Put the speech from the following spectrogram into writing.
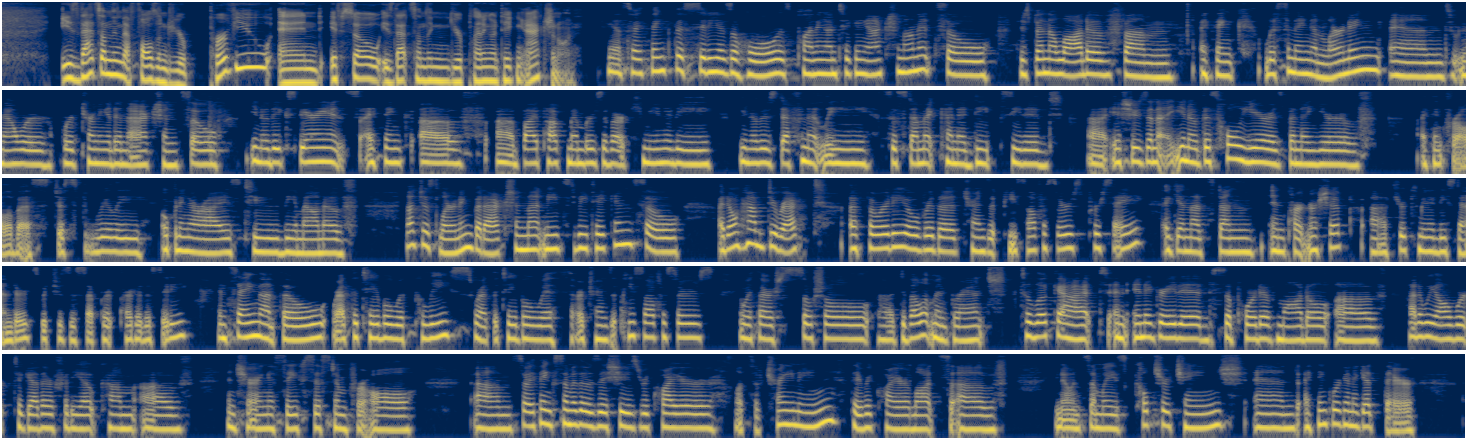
Is that something that falls under your purview? And if so, is that something you're planning on taking action on? Yeah, so I think the city as a whole is planning on taking action on it. So there's been a lot of, um, I think, listening and learning, and now we're we're turning it into action. So you know, the experience I think of uh, BIPOC members of our community you know, there's definitely systemic kind of deep seated uh, issues. And, uh, you know, this whole year has been a year of, I think, for all of us, just really opening our eyes to the amount of not just learning, but action that needs to be taken. So I don't have direct authority over the transit peace officers per se. Again, that's done in partnership uh, through community standards, which is a separate part of the city. And saying that though, we're at the table with police, we're at the table with our transit peace officers, with our social uh, development branch to look at an integrated supportive model of how do we all work together for the outcome of ensuring a safe system for all um, so I think some of those issues require lots of training. They require lots of, you know, in some ways, culture change. And I think we're going to get there.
